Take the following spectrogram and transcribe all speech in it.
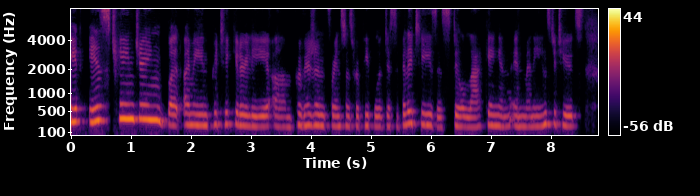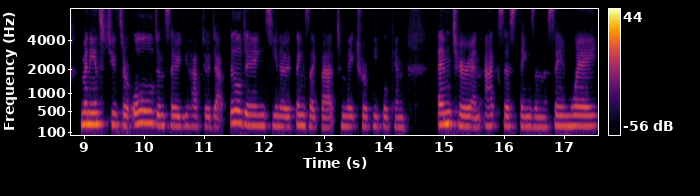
It is changing, but I mean, particularly um, provision, for instance, for people with disabilities is still lacking in, in many institutes. Many institutes are old, and so you have to adapt buildings, you know, things like that to make sure people can enter and access things in the same way.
